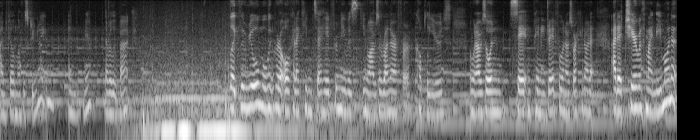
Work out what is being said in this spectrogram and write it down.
and fell in love with screenwriting and yeah, never looked back. Like the real moment where it all kind of came to a head for me was, you know, I was a runner for a couple of years, and when I was on set in Penny Dreadful and I was working on it, I had a chair with my name on it,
